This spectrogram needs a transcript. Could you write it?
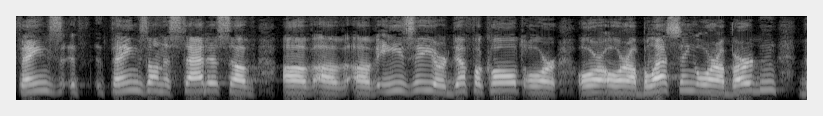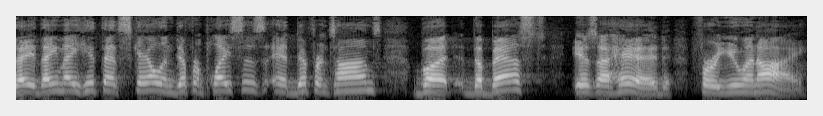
Things, things on the status of, of, of, of easy or difficult or, or, or a blessing or a burden, they, they may hit that scale in different places at different times, but the best is ahead for you and I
